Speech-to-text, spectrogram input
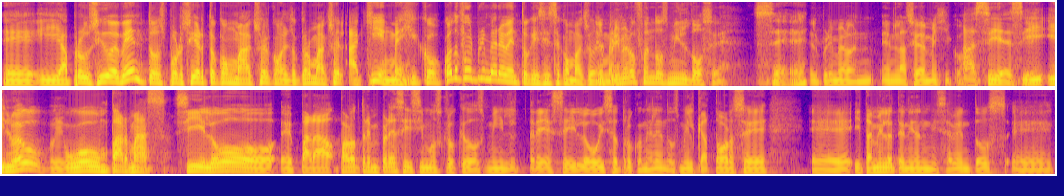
Eh, y ha producido eventos, por cierto, con Maxwell, con el doctor Maxwell, aquí en México. ¿Cuándo fue el primer evento que hiciste con Maxwell? El primero fue en 2012. Sí. El primero en, la Ciudad de México. Así es. Y, luego eh, hubo un par más. Sí, luego eh, para, para, otra empresa hicimos creo que 2013 y luego hice otro con él en 2014. Eh, y también lo he tenido en mis eventos que,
